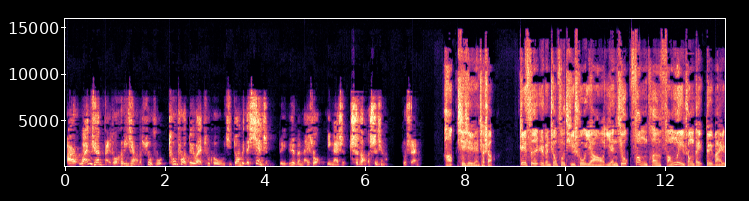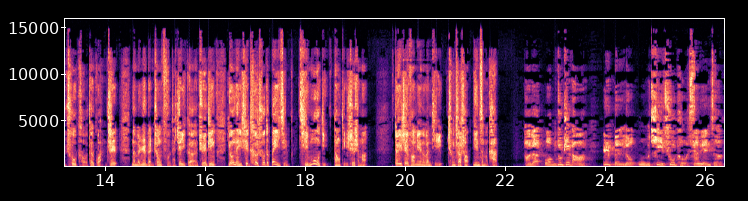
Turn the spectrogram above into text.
而完全摆脱和平宪法的束缚，突破对外出口武器装备的限制，对日本来说应该是迟早的事情了。主持人，好，谢谢袁教授。这次日本政府提出要研究放宽防卫装备对外出口的管制，那么日本政府的这个决定有哪些特殊的背景？其目的到底是什么？对于这方面的问题，程教授您怎么看？好的，我们都知道啊，日本有武器出口三原则，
